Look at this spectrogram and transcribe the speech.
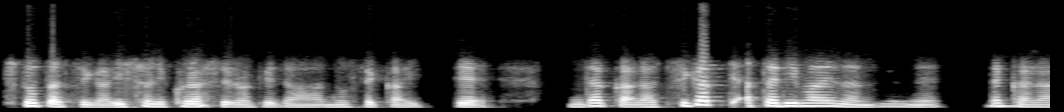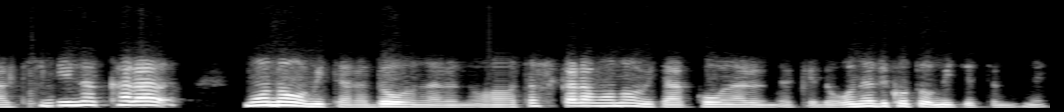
人たちが一緒に暮らしてるわけじゃん、あの世界って。だから違って当たり前なんだよね。だから君のからものを見たらどうなるの？私からものを見たらこうなるんだけど、同じことを見ててもね。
